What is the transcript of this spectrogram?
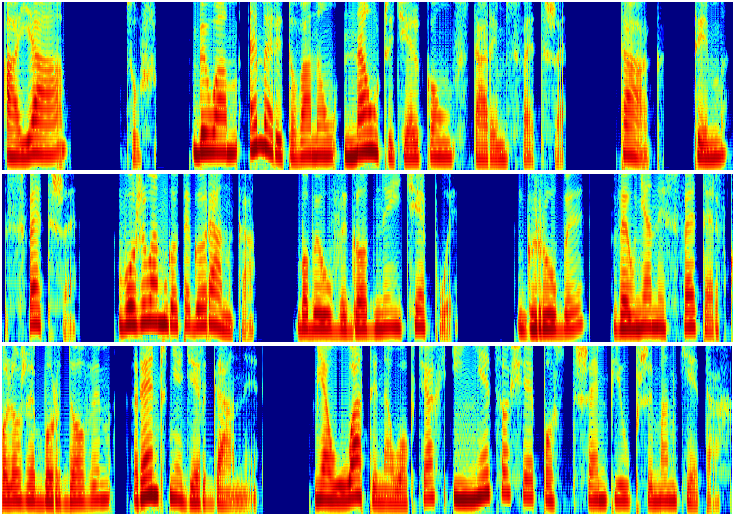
A ja, cóż, byłam emerytowaną nauczycielką w starym swetrze. Tak, tym swetrze. Włożyłam go tego ranka, bo był wygodny i ciepły. Gruby, wełniany sweter w kolorze bordowym, ręcznie dziergany. Miał łaty na łokciach i nieco się postrzępił przy mankietach.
